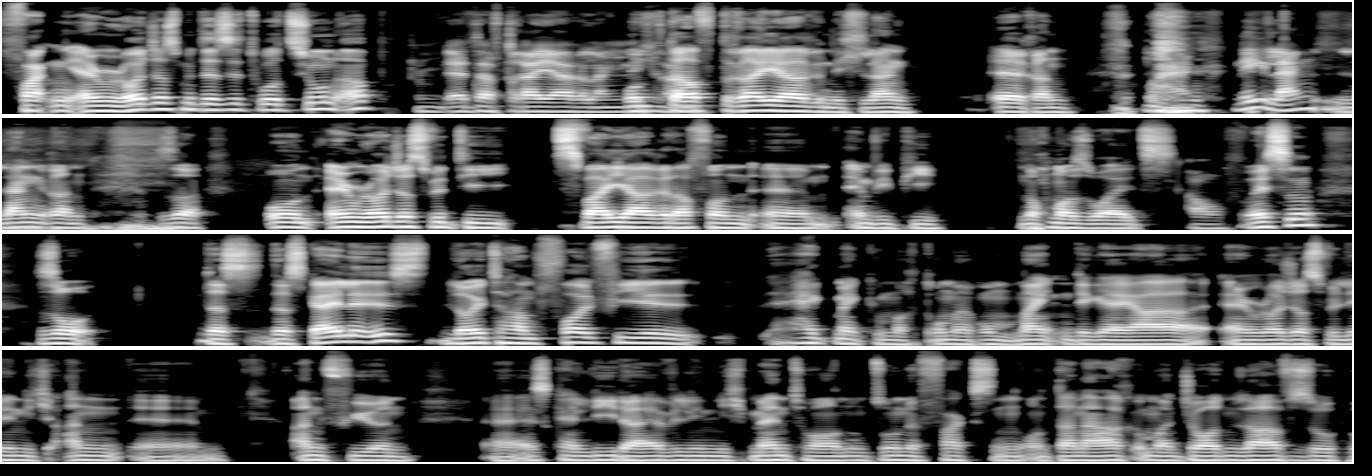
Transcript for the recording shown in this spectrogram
fucken Aaron Rodgers mit der Situation ab Er darf drei Jahre lang nicht und ran. darf drei Jahre nicht lang äh, ran. Nee, lang. lang ran. So. Und Aaron Rodgers wird die zwei Jahre davon ähm, MVP. Nochmal so als, Auf. weißt du? So, das, das Geile ist, Leute haben voll viel Hackmack gemacht drumherum, meinten, Digga, ja, Aaron Rodgers will ihn nicht an, ähm, anführen, äh, er ist kein Leader, er will ihn nicht mentoren und so eine Faxen. Und danach immer Jordan Love so,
